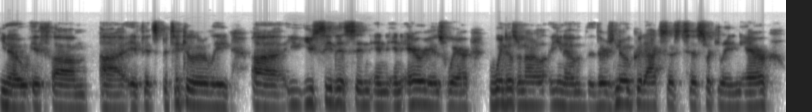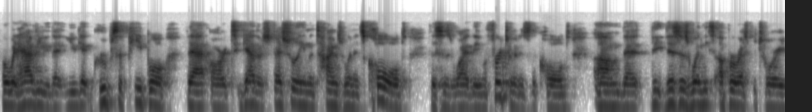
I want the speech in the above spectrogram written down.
you know, if um, uh, if it's particularly, uh, you, you see this in, in, in areas where windows are not, you know, there's no good access to circulating air or what have you, that you get groups of people that are together, especially in the times when it's cold. This is why they refer to it as the cold, um, that the, this is when these upper respiratory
